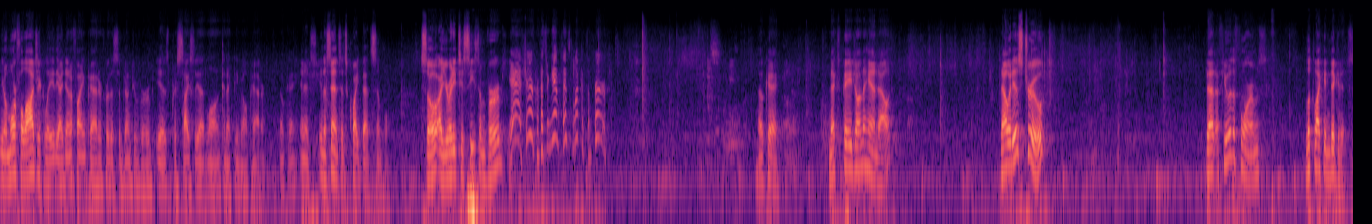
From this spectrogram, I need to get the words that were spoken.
you know morphologically the identifying pattern for the subjunctive verb is precisely that long connecting vowel pattern. Okay, and it's in a sense it's quite that simple. So are you ready to see some verbs? Yeah, sure, Professor Gibbs. Let's look at some verbs. Okay. Next page on the handout. Now it is true that a few of the forms look like indicatives.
